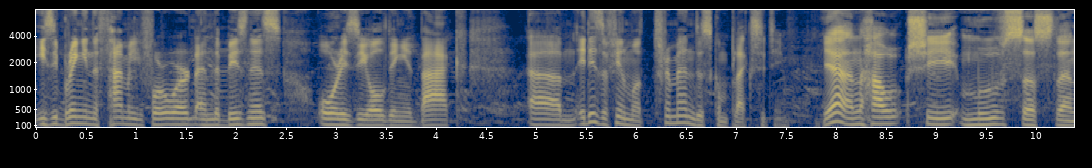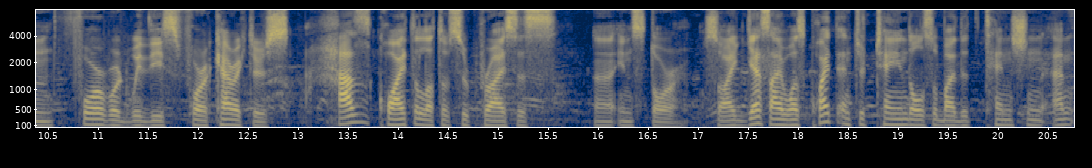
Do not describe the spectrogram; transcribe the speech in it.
Is he bringing the family forward and the business, or is he holding it back? Um, it is a film of tremendous complexity. Yeah, and how she moves us then forward with these four characters has quite a lot of surprises uh, in store. So I guess I was quite entertained also by the tension and,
